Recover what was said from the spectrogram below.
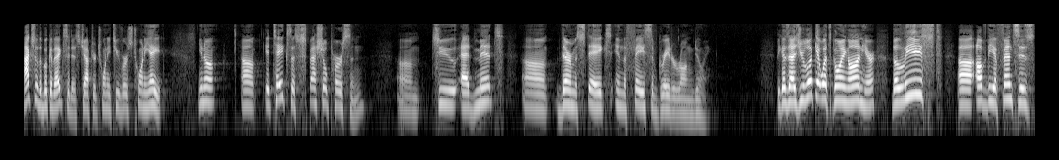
actually the book of Exodus, chapter 22, verse 28. You know, uh, it takes a special person um, to admit uh, their mistakes in the face of greater wrongdoing. Because as you look at what's going on here, the least uh, of the offenses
